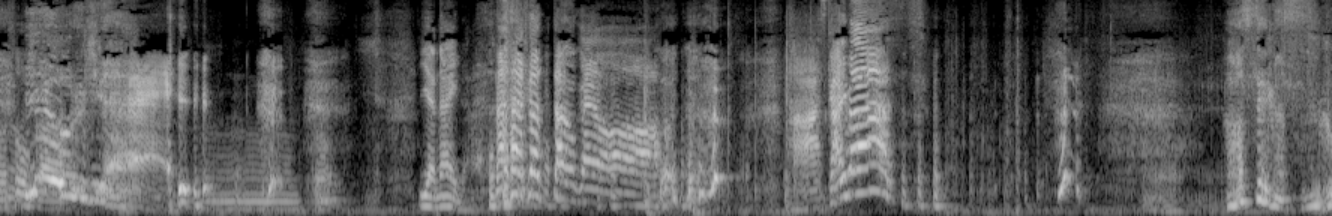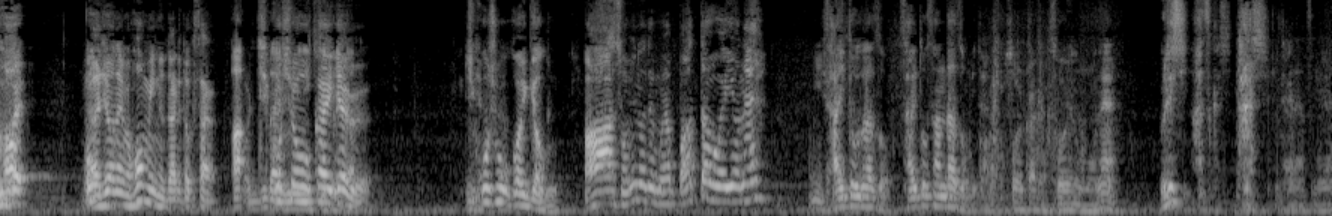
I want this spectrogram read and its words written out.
もそうか。夜嫌い。いやないな。なかったのかよ。助かります。汗がすごい。おラジオネーム本民の誰得さん。あ自己紹介ギャグ。自己紹介ギャグ。ああそういうのでもやっぱあった方がいいよね。斎藤だぞ。斎藤さんだぞみたいな。そういう感じ。そういうのもね。嬉しい。恥ずかしい。高しみたいなやつもね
